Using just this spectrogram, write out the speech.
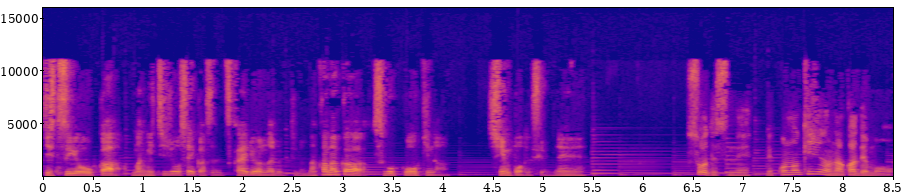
実用化、まあ、日常生活で使えるようになるっていうのはなかなかすごく大きな進歩ですよね。そうですね。で、この記事の中でも、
